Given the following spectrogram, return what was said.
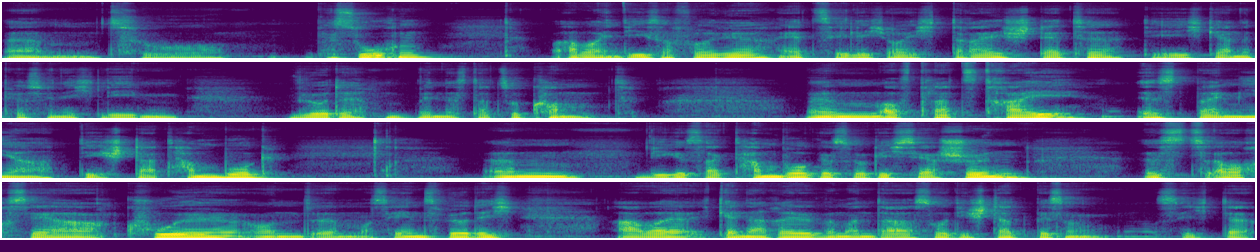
ähm, zu besuchen. Aber in dieser Folge erzähle ich euch drei Städte, die ich gerne persönlich leben würde, wenn es dazu kommt. Auf Platz 3 ist bei mir die Stadt Hamburg. Ähm, wie gesagt, Hamburg ist wirklich sehr schön, ist auch sehr cool und ähm, sehenswürdig. Aber generell, wenn man da so die Stadt bisschen sich da,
